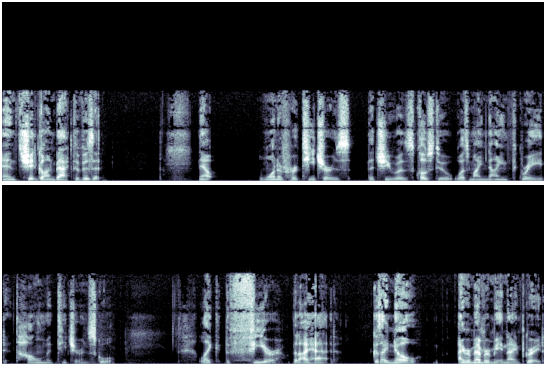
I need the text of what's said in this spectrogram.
And she had gone back to visit. Now, one of her teachers that she was close to was my ninth grade Talmud teacher in school. Like the fear that I had, because I know, I remember me in ninth grade.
